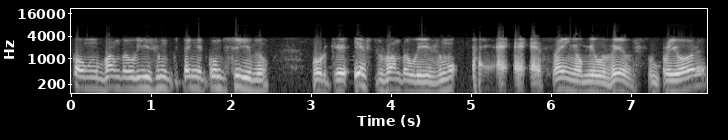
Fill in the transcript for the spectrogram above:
com o vandalismo que tem acontecido. Porque este vandalismo é, é, é 100 ou mil vezes superior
